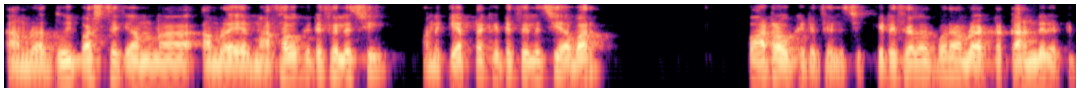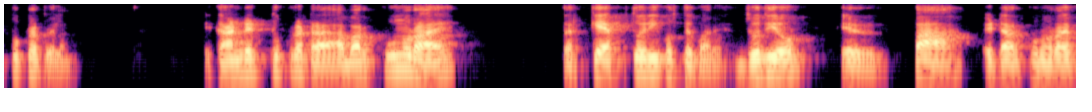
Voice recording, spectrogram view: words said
আমরা দুই পাশ থেকে আমরা আমরা এর মাথাও কেটে ফেলেছি মানে ক্যাপটা কেটে ফেলেছি, আবার পাটাও কেটে ফেলেছি। কেটে ফেলার পরে আমরা একটা কাণ্ডের একটা টুকরা পেলাম। এই কাণ্ডের টুকরাটা আবার পুনরায় তার ক্যাপ তৈরি করতে পারে। যদিও এর পা এটার পুনরায়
